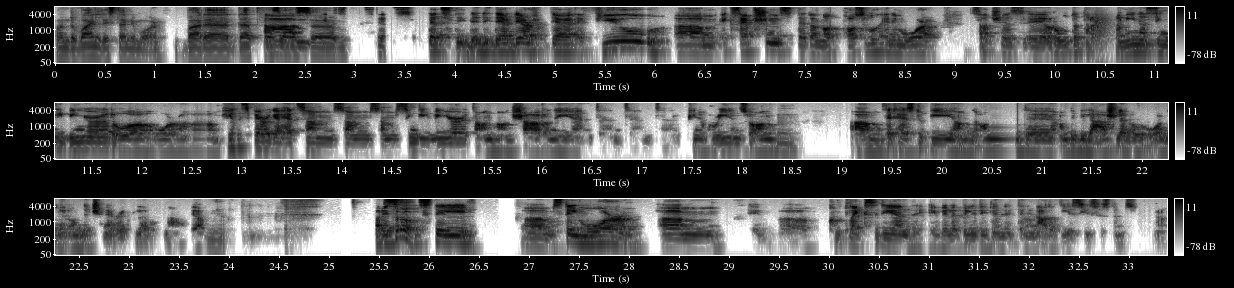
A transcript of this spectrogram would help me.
on the wine list anymore. But uh, that was um, also that's, that's the, there, there, there are a few um, exceptions that are not possible anymore, such as uh, Roter Traminer single vineyard or or um, Hirtzberger had some some some single vineyard on, on Chardonnay and and, and, and Pinot Gris and so on. Mm. Um, that has to be on the, on the on the village level or on the, on the generic level now. Yeah. yeah. But it's, so, still um, still more um, uh, complexity and availability than, than in other DAC systems. Yeah.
